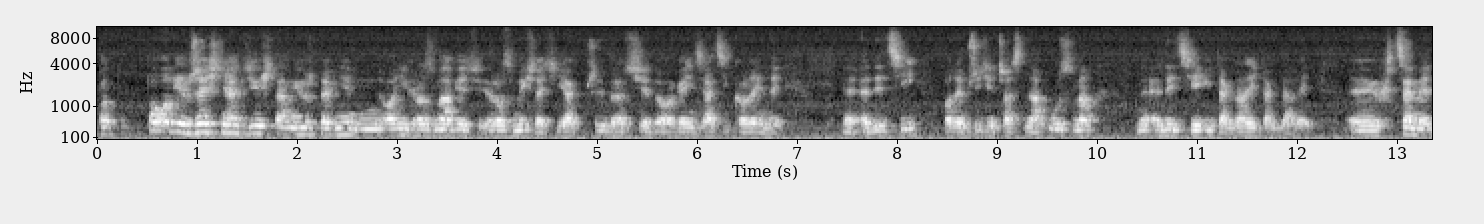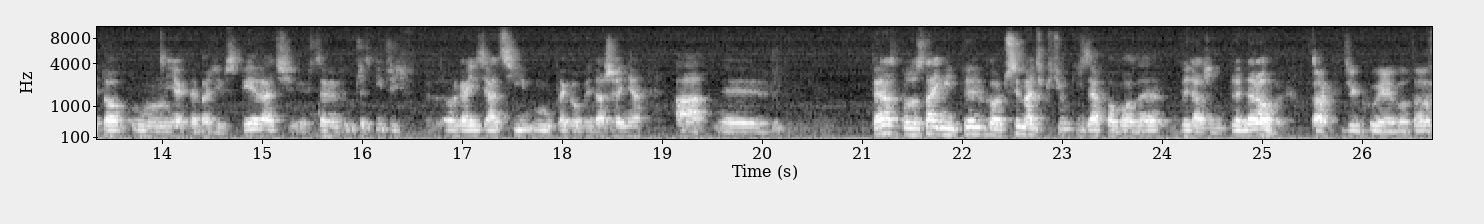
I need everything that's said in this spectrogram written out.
pod, połowie września gdzieś tam już pewnie mm, o nich rozmawiać, rozmyślać, jak przybrać się do organizacji kolejnej e, edycji. Potem przyjdzie czas na ósmą edycję i tak dalej, i tak dalej. E, Chcemy to mm, jak najbardziej wspierać, chcemy uczestniczyć w organizacji mm, tego wydarzenia, a e, teraz pozostaje mi tylko trzymać kciuki za pogodę wydarzeń plenerowych. Tak, dziękuję, bo to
